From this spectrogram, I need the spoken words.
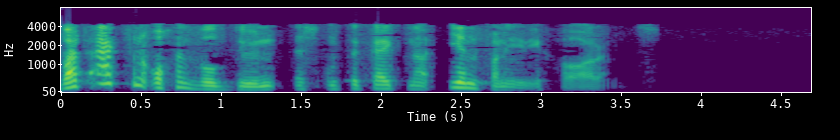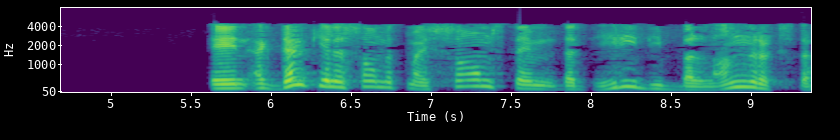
wat ek vanoggend wil doen is om te kyk na een van hierdie garings. En ek dink julle sal met my saamstem dat hierdie die belangrikste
